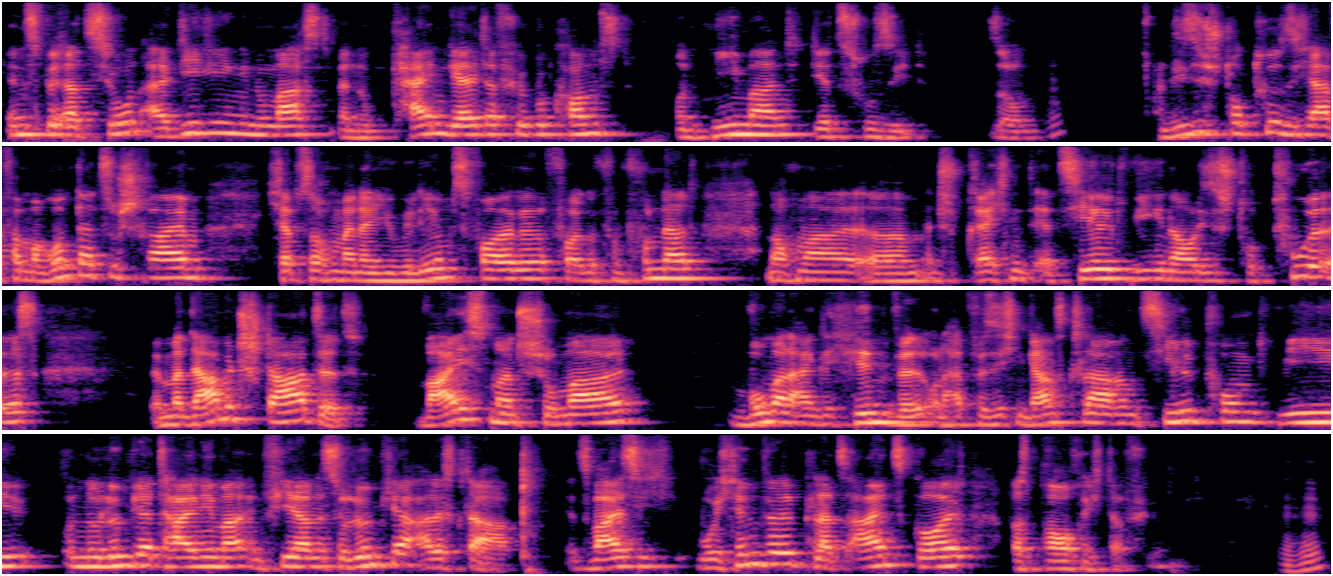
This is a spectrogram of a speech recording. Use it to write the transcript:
Inspiration, all die Dinge, die du machst, wenn du kein Geld dafür bekommst und niemand dir zusieht. So. Mhm. Und diese Struktur sich einfach mal runterzuschreiben. Ich habe es auch in meiner Jubiläumsfolge, Folge 500, nochmal ähm, entsprechend erzählt, wie genau diese Struktur ist. Wenn man damit startet, weiß man schon mal, wo man eigentlich hin will und hat für sich einen ganz klaren Zielpunkt, wie ein Olympiateilnehmer in vier Jahren ist Olympia, alles klar. Jetzt weiß ich, wo ich hin will, Platz 1, Gold, was brauche ich dafür? Mhm.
